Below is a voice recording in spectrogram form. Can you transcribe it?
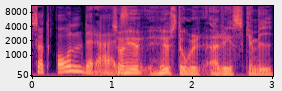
Så att ålder är... Så hur, hur stor är risken vid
